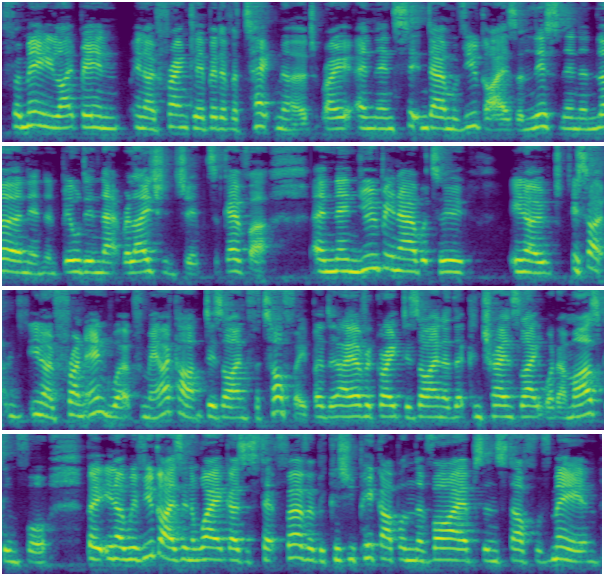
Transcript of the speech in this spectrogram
for me, like being, you know, frankly, a bit of a tech nerd, right? And then sitting down with you guys and listening and learning and building that relationship together. And then you being able to, you know, it's like, you know, front end work for me. I can't design for toffee, but I have a great designer that can translate what I'm asking for. But, you know, with you guys, in a way, it goes a step further because you pick up on the vibes and stuff with me. And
